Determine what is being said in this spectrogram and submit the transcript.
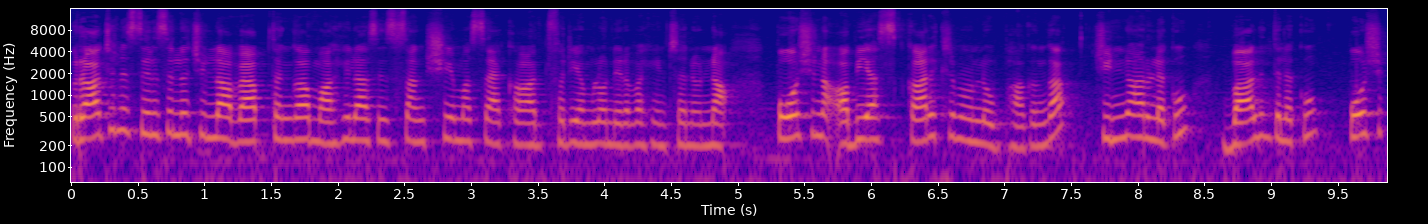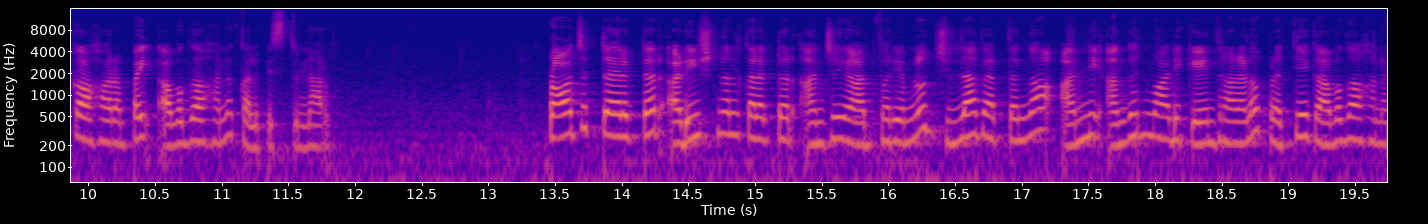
రాజన్న సిరిసిల్ల జిల్లా వ్యాప్తంగా మహిళా శిశు సంక్షేమ శాఖ ఆధ్వర్యంలో నిర్వహించనున్న పోషణ అభ్యాస్ కార్యక్రమంలో భాగంగా చిన్నారులకు బాలింతలకు పోషకాహారంపై అవగాహన కల్పిస్తున్నారు. Project director additional collector Anjay ఆధ్వర్యంలో జిల్లా వ్యాప్తంగా అన్ని అంగన్వాడీ కేంద్రాలలో ప్రత్యేక అవగాహన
